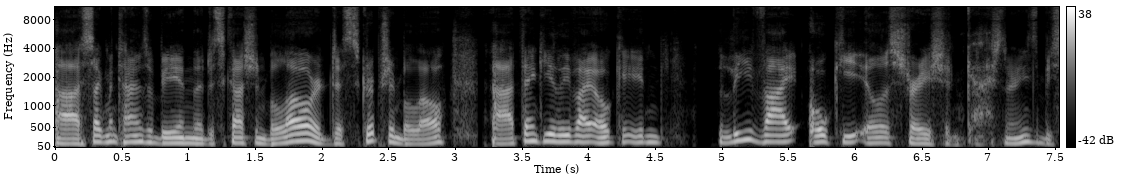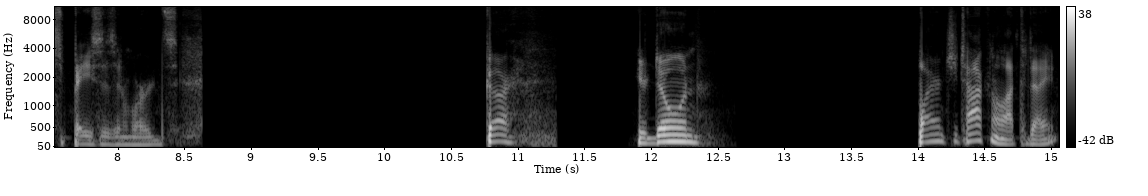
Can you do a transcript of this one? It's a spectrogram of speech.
Uh, segment times will be in the discussion below or description below. Uh, thank you, Levi Oki. Levi Oki illustration. Gosh, there needs to be spaces in words. Gar, you're doing. Why aren't you talking a lot tonight?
